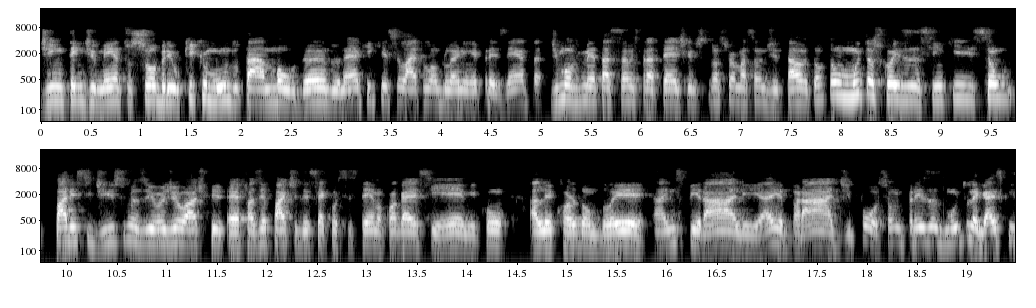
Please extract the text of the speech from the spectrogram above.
de entendimento sobre o que, que o mundo está moldando, né? O que, que esse lifelong learning representa, de movimentação estratégica, de transformação digital. Então, são muitas coisas assim que são parecidíssimas e hoje eu acho que é, fazer parte desse ecossistema com a HSM, com a Le Cordon Bleu, a Inspirale, a Ebrad, pô, são empresas muito legais que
